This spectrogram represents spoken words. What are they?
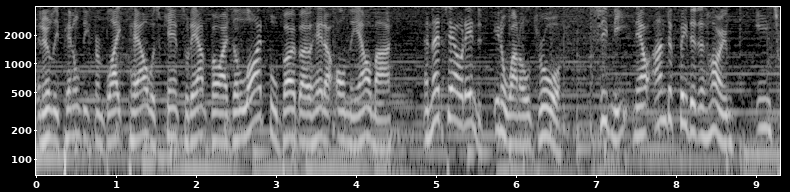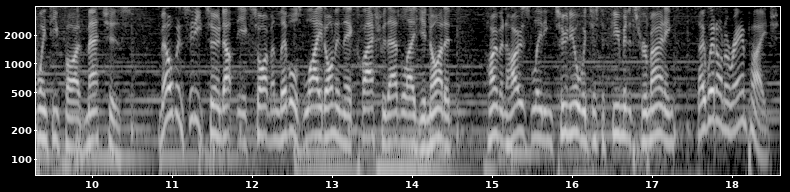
An early penalty from Blake Powell was cancelled out by a delightful Bobo header on the hour mark, and that's how it ended in a one-all draw. Sydney now undefeated at home in 25 matches. Melbourne City turned up the excitement levels late on in their clash with Adelaide United. Home and Hose leading 2 0 with just a few minutes remaining. They went on a rampage,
